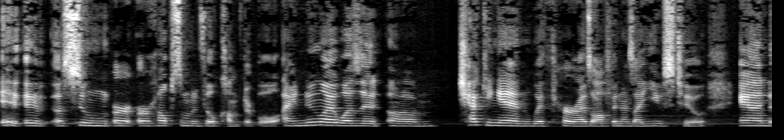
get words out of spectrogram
it, it assume or, or help someone feel comfortable. I knew I wasn't um, checking in with her as often as I used to. And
